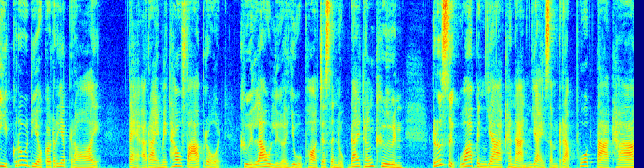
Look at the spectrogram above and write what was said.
อีกครู่เดียวก็เรียบร้อย แต่อะไรไม่เท่าฟ้าโปรด คือเหล้าเหลืออยู่พอจะสนุกได้ทั้งคืน รู้สึกว่าเป็นยาขนาดใหญ่สำหรับพวกตาค้าง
